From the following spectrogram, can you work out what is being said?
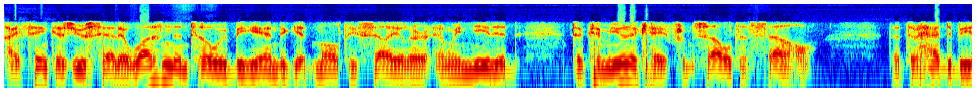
I think, as you said, it wasn't until we began to get multicellular and we needed to communicate from cell to cell that there had to be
